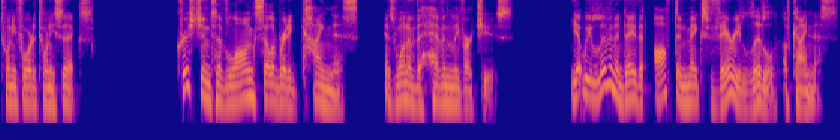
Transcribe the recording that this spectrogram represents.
24 to 26. Christians have long celebrated kindness as one of the heavenly virtues. Yet we live in a day that often makes very little of kindness.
